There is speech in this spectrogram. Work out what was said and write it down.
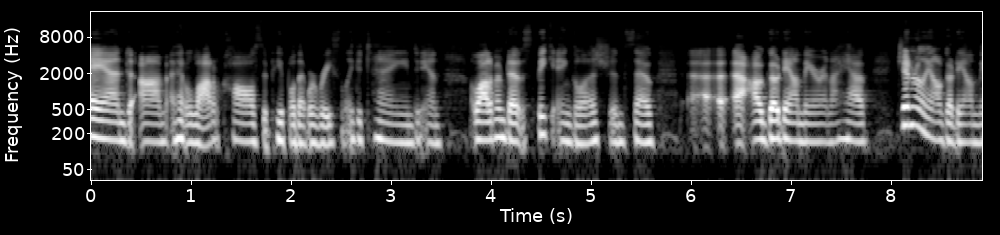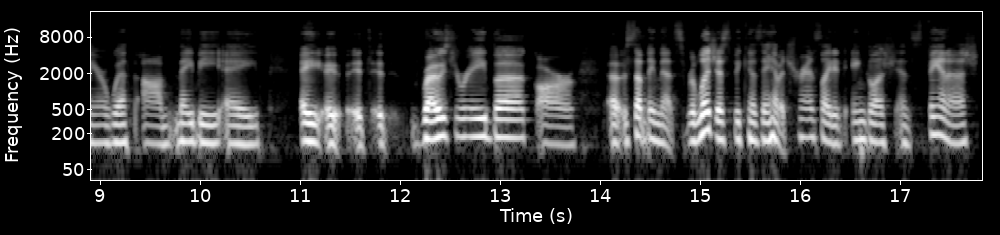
And um, I had a lot of calls of people that were recently detained, and a lot of them don't speak English. And so uh, I'll go down there, and I have generally I'll go down there with um, maybe a a, a, it, it, rosary book or uh, something that's religious because they have it translated English and Spanish,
